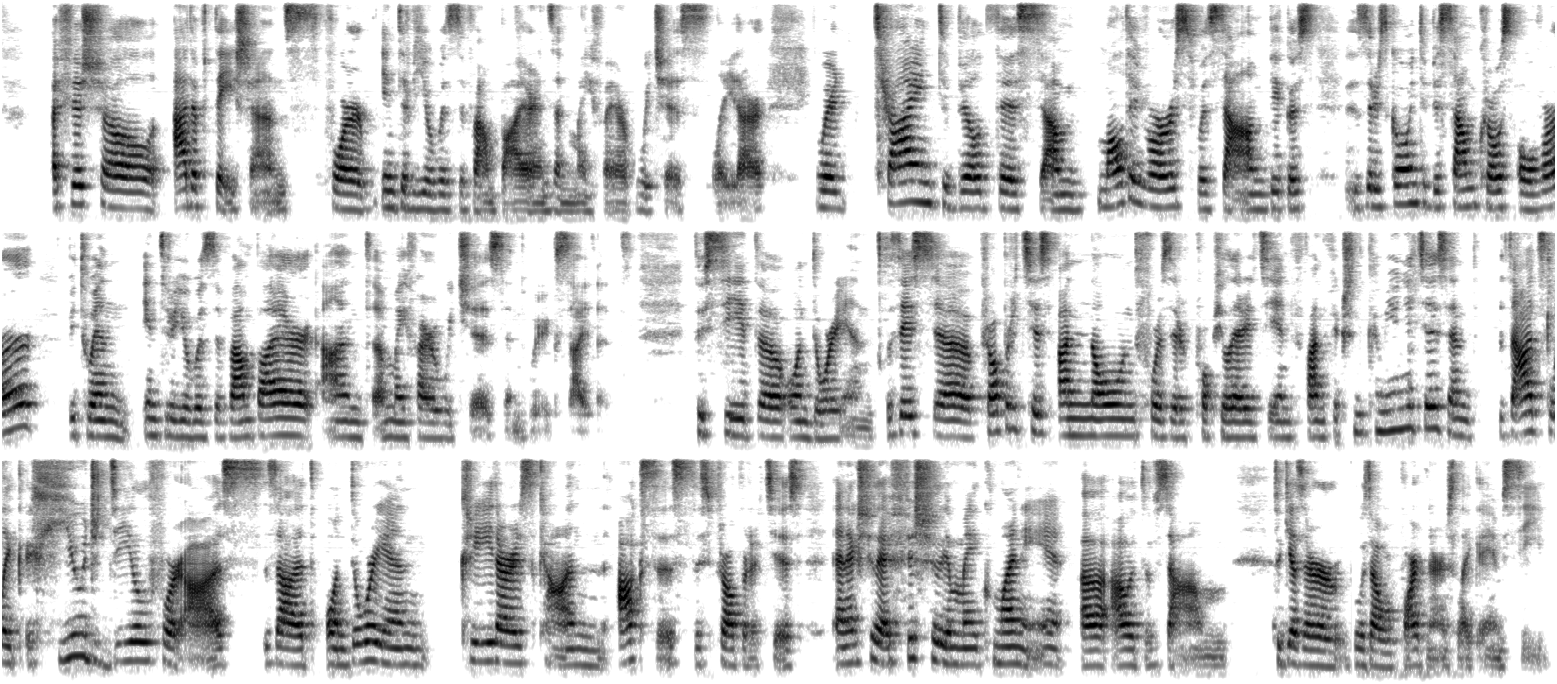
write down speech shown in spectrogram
official adaptations for interview with the vampire and Mayfair witches later. We're trying to build this um, multiverse with them because there's going to be some crossover between Interview with the Vampire and uh, Mayfair Witches, and we're excited to see it uh, on Dorian. These uh, properties are known for their popularity in fan fiction communities, and that's like a huge deal for us that on Dorian creators can access these properties and actually officially make money uh, out of them together with our partners like AMC.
